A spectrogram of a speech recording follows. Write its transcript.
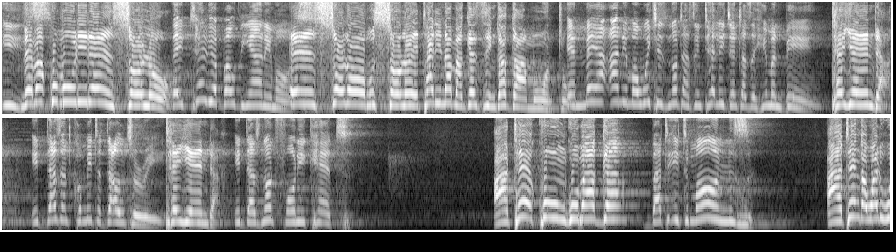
is. ne bakubuulira ensolo They tell you about the animals. ensolo obusolo etalina magezi nga ga muntu A mere animal which is not as intelligent as a human being. teyenda It doesn't commit adultery. teyenda It does not fornicate. ate ekungubaga But it mourns. ate nga waliwo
